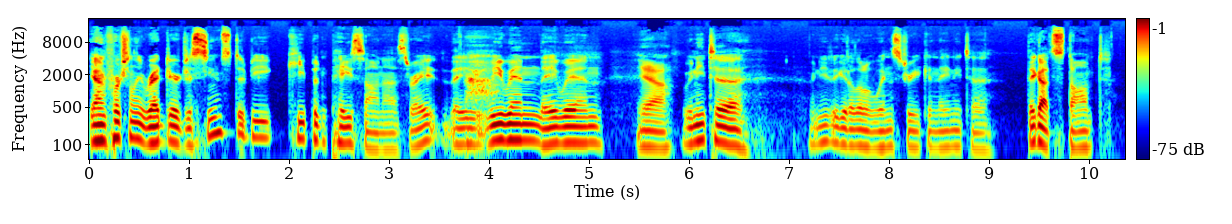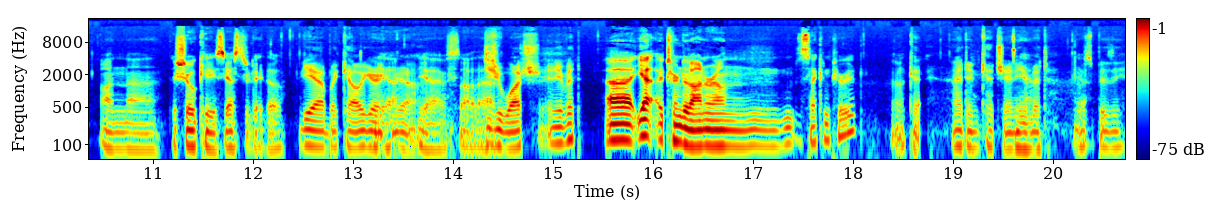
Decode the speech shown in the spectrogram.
Yeah, unfortunately, Red Deer just seems to be keeping pace on us, right? They we win, they win. Yeah. We need to we need to get a little win streak, and they need to. They got stomped on uh, the showcase yesterday, though. Yeah, by Calgary. yeah, Yeah. yeah, I saw that. Did you watch any of it? Uh, yeah, I turned it on around second period, Okay. I didn't catch any of it. I yeah. was busy.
